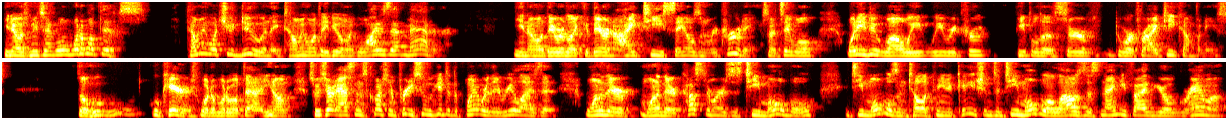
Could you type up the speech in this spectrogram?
you know, it's me saying, well, what about this? Tell me what you do. And they tell me what they do. I'm like, why does that matter? You know, they were like, they're in IT sales and recruiting. So I'd say, well, what do you do? Well, we, we recruit people to serve, to work for IT companies. So who who cares? What what about that? You know, so we start asking this question. Pretty soon we get to the point where they realize that one of their one of their customers is T-Mobile, and T-Mobile's in telecommunications, and T-Mobile allows this 95 year old grandma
